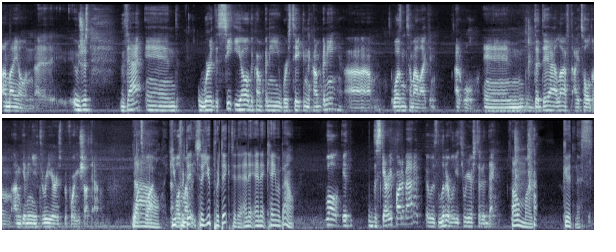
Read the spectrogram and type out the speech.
on my own. I, it was just that and where the CEO of the company was taking the company um, wasn't to my liking at all. And the day I left, I told him, "I'm giving you three years before you shut down." That's wow. why. That you predict- so you predicted it, and it and it came about. Well, it the scary part about it, it was literally three years to the day. Oh my goodness.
